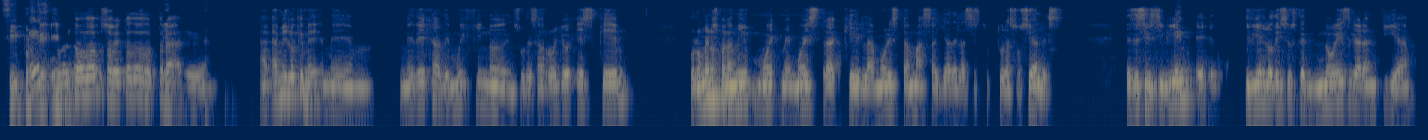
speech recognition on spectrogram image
Sí, porque Es- Sobre todo, sobre todo, doctora, eh, a, a mí lo que me, me, me deja de muy fino en su desarrollo es que, por lo menos para mí, me muestra que el amor está más allá de las estructuras sociales. Es decir, si bien, eh, eh, si bien lo dice usted, no es garantía,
